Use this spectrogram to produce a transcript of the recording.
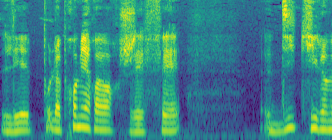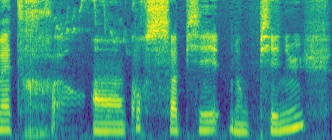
la première heure, j'ai fait 10 km en course à pied, donc pieds nus.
